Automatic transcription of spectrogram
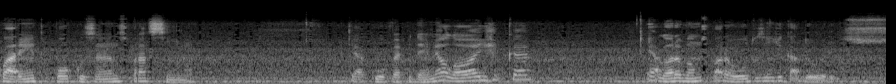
40 e poucos anos para cima. Que é a curva epidemiológica. E agora vamos para outros indicadores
